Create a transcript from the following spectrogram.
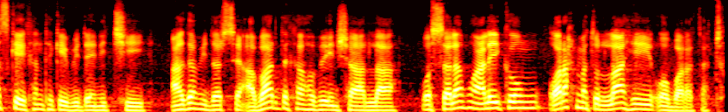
আজকে এখান থেকে বিদায় নিচ্ছি। আগামী দর্শে আবার দেখা হবে ইনশাআল্লাহ। আসসালামু আলাইকুম ওরহমতুল্লাহি ওবরাকাতু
